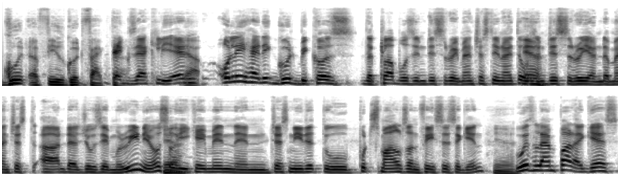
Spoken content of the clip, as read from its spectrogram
good a feel good factor. Exactly, and Yeah. Ole had it good because the club was in disarray. Manchester United was Yeah. in disarray under Manchester uh, under Jose Mourinho, so Yeah. he came in and just needed to put smiles on faces again. With Lampard, I guess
